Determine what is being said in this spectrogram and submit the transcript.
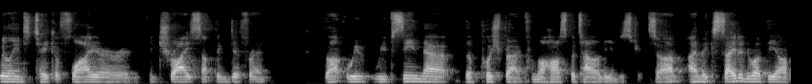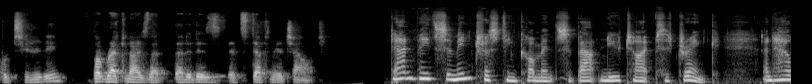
willing to take a flyer and, and try something different we, we've seen that the pushback from the hospitality industry. So I'm, I'm excited about the opportunity, but recognize that that it is it's definitely a challenge. Dan made some interesting comments about new types of drink and how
